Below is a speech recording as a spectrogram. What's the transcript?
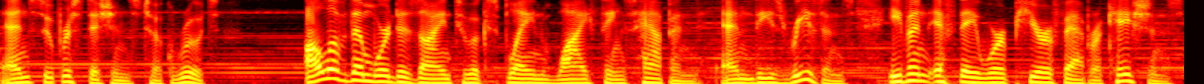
and superstitions took root. All of them were designed to explain why things happened, and these reasons, even if they were pure fabrications,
